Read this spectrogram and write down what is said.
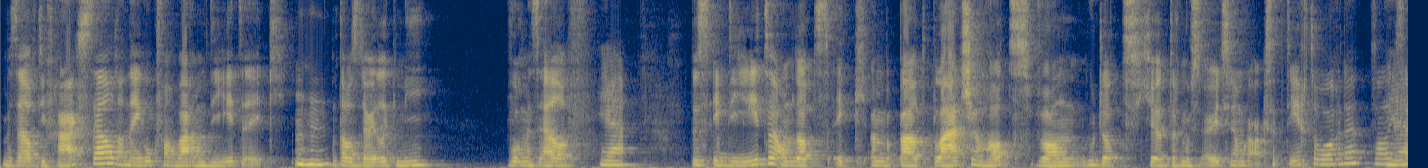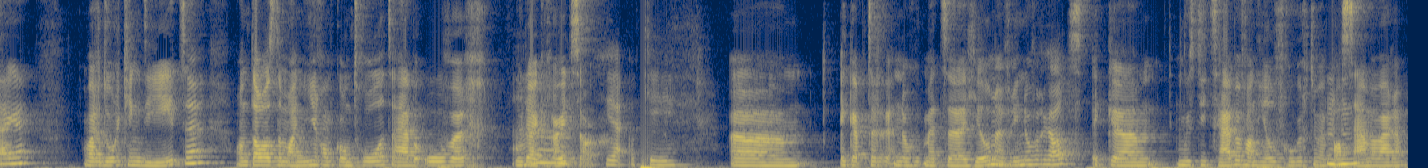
mezelf die vraag stel, dan denk ik ook van... Waarom dieette ik? Mhm. Want dat was duidelijk niet voor mezelf. Ja. Dus ik dieette omdat ik een bepaald plaatje had van hoe dat je er moest uitzien om geaccepteerd te worden, zal ik Ja. zeggen. Waardoor ik ging diëten, want dat was de manier om controle te hebben over hoe dat ik Ah. eruit zag. Ja, oké. Ehm, ik heb er nog met eh Geel, mijn vriend, over gehad. Ik ehm, moest iets hebben van heel vroeger, toen we pas Mhm. samen waren,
